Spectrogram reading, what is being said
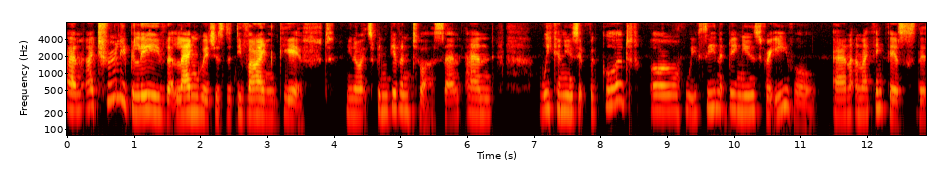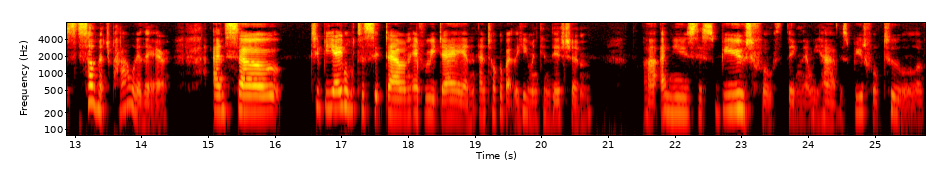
And I truly believe that language is a divine gift. You know, it's been given to us, and, and we can use it for good, or we've seen it being used for evil and and I think there's there's so much power there, and so to be able to sit down every day and, and talk about the human condition uh, and use this beautiful thing that we have, this beautiful tool of,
